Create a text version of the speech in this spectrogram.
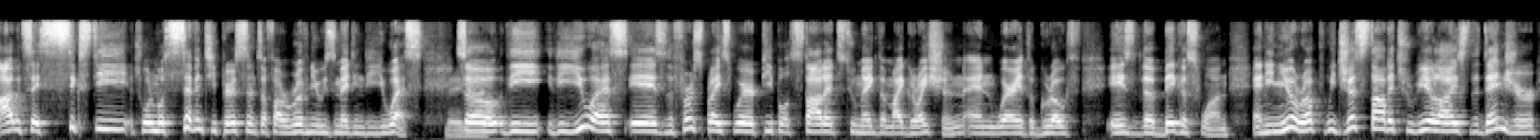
I would say 60 to almost 70% of our revenue is made in the US. So the the US is the first place where people started to make the migration and where the growth is the biggest one. And in Europe, we just started to realize the danger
